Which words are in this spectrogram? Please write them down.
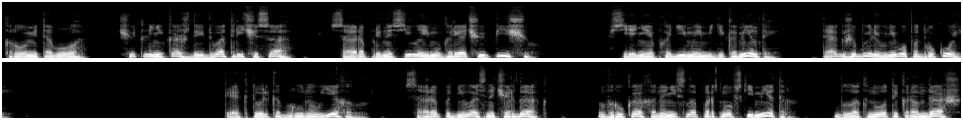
Кроме того, чуть ли не каждые два-три часа Сара приносила ему горячую пищу. Все необходимые медикаменты также были у него под рукой. Как только Бруно уехал, Сара поднялась на чердак. В руках она несла портновский метр, блокнот и карандаш.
